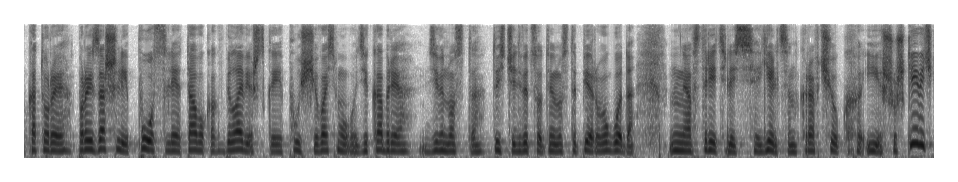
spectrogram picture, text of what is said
которые произошли после того, как в Беловежской пуще 8 декабря 90, 1991 года встретились Ельцин, Кравчук и Шушкевич.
